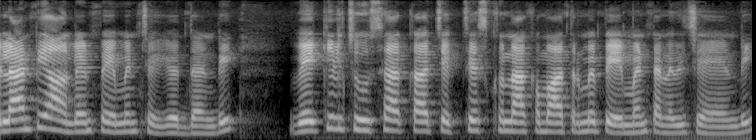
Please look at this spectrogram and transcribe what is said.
ఎలాంటి ఆన్లైన్ పేమెంట్ చేయొద్దండి వెహికల్ చూశాక చెక్ చేసుకున్నాక మాత్రమే పేమెంట్ అనేది చేయండి.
